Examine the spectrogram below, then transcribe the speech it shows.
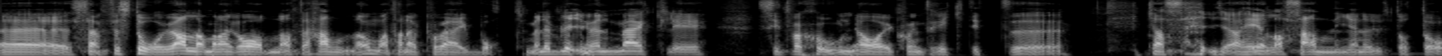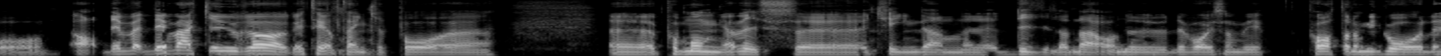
Eh, sen förstår ju alla mellan raderna att det handlar om att han är på väg bort, men det blir ju en märklig situation när AIK inte riktigt eh, kan säga hela sanningen utåt. Och, ja, det, det verkar ju rörigt helt enkelt på, eh, eh på många vis eh, kring den eh, dealen där. Och nu, det var ju som vi pratade om igår, det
